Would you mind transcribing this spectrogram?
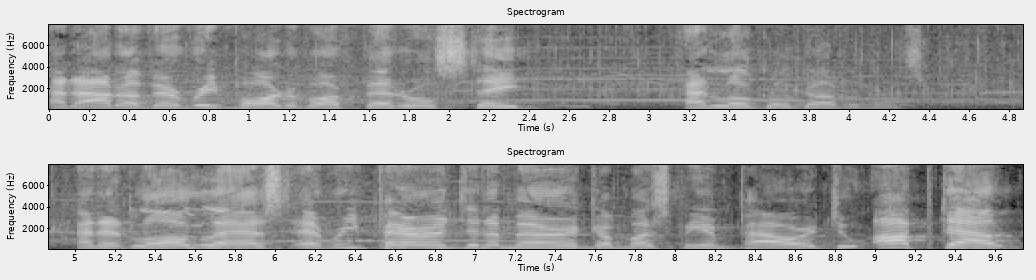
and out of every part of our federal, state, and local governments. And at long last, every parent in America must be empowered to opt out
